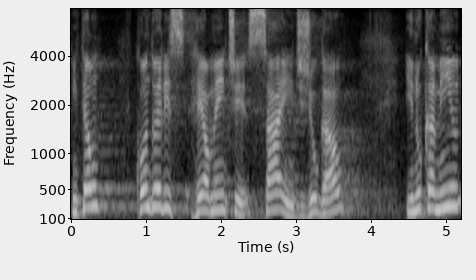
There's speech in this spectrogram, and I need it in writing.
Então, quando eles realmente saem de Gilgal, e no caminho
